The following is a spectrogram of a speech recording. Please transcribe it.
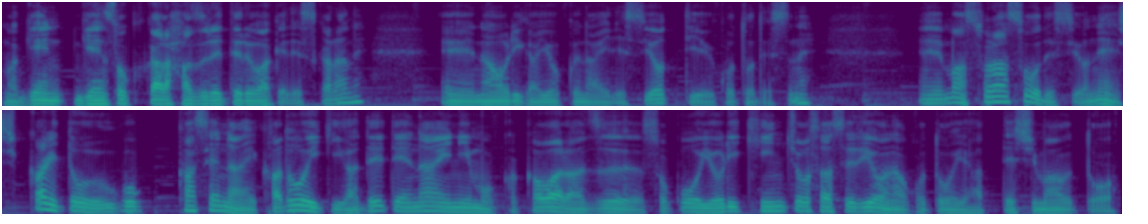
まあ原、原則から外れてるわけですからね、え、治りが良くないですよっていうことですね。えー、まあそりゃそうですよね。しっかりと動かせない可動域が出てないにもかかわらずそこをより緊張させるようなことをやってしまうと、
